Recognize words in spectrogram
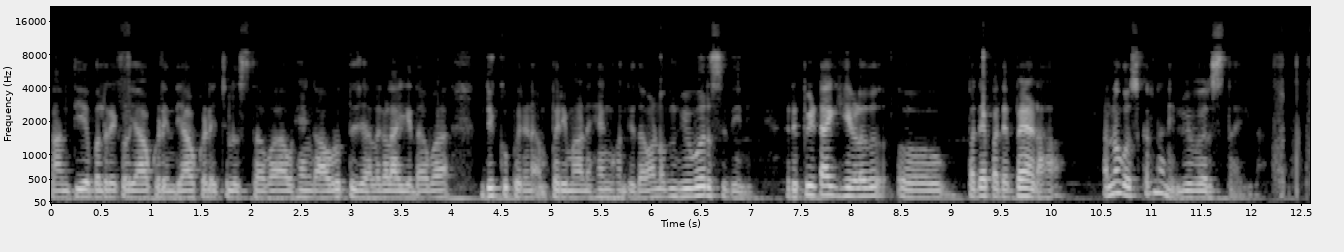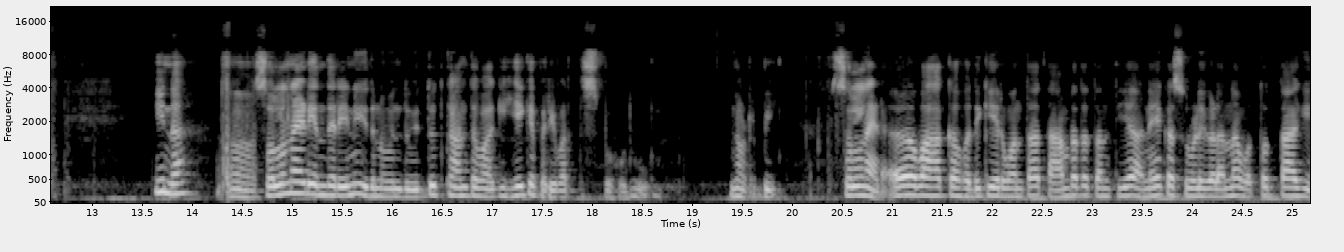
ಕಾಂತೀಯ ಬಲರೇಖೆಗಳು ಯಾವ ಕಡೆಯಿಂದ ಯಾವ ಕಡೆ ಚಲಿಸ್ತಾವ, ಅವು ಹೆಂಗೆ ಆವೃತ್ತಿ ಜಾಲಗಳಾಗಿದ್ದಾವ ದಿಕ್ಕು ಪರಿಣಾಮ ಪರಿಮಾಣ ಹೆಂಗೆ ಹೊಂದಿದಾವ ಅನ್ನೋದನ್ನ ವಿವರಿಸಿದ್ದೀನಿ ರಿಪೀಟಾಗಿ ಹೇಳೋದು ಪದೇ ಪದೇ ಬೇಡ ಅನ್ನೋಗೋಸ್ಕರ ನಾನು ಇಲ್ಲಿ ವಿವರಿಸ್ತಾ ಇಲ್ಲ. ಇನ್ನು ಸೊಲನಾಯ್ಡ್ ಎಂದರೇನು? ಇದನ್ನು ಒಂದು ವಿದ್ಯುತ್ ಕಾಂತವಾಗಿ ಹೇಗೆ ಪರಿವರ್ತಿಸಬಹುದು? ನೋಡ್ರಿ, ಬಿ. ಸೊಲನಾಯ್ಡ್. ಅವಾಹಕ ಹೊದಿಕೆ ಇರುವಂಥ ತಾಮ್ರದ ತಂತಿಯ ಅನೇಕ ಸುರುಳಿಗಳನ್ನು ಒತ್ತೊತ್ತಾಗಿ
